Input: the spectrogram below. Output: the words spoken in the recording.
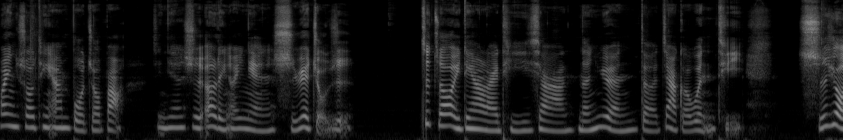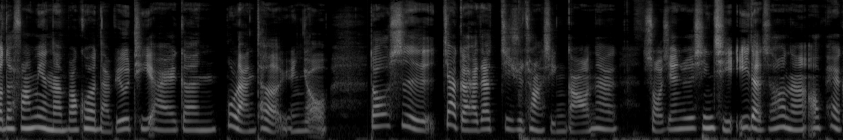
欢迎收听安博周报。今天是二零二一年十月九日。这周一定要来提一下能源的价格问题。石油的方面呢，包括 WTI 跟布兰特原油，都是价格还在继续创新高。那首先就是星期一的时候呢，OPEC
